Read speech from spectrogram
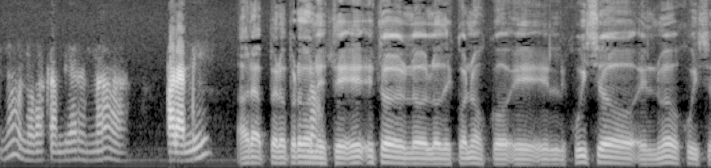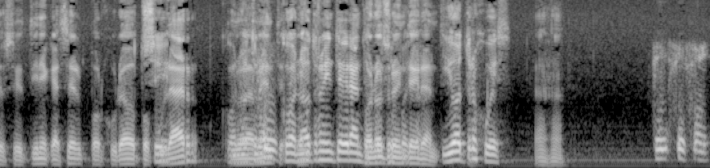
no, no va a cambiar en nada. Para mí, Ahora, pero perdón, No. este, esto lo, lo desconozco. Eh, el juicio, el nuevo juicio, se tiene que hacer por jurado Sí, popular. Con, otro- con otros integrantes. Con otro integrante. Y otro juez. Ajá. sí, sí, sí.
